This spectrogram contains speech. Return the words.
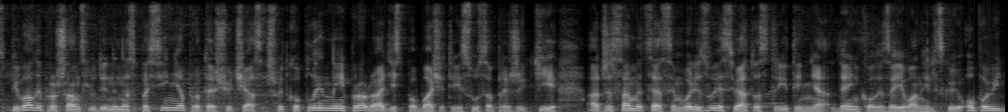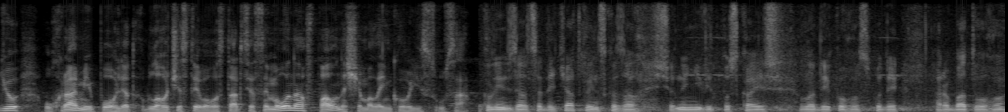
Співали про шанс людини на спасіння, про те, що час швидкоплинний, про радість побачити Ісуса при житті. Адже саме це символізує свято стрітення, день, коли за євангельською оповіддю у храмі погляд благочестивого старця Симеона впав на ще маленького Ісуса. Коли він взяв це дитятко, він сказав, що нині відпускаєш, владико Господи, раба Твого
